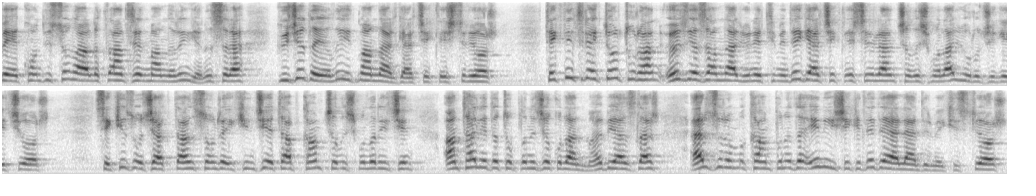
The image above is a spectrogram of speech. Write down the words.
ve kondisyon ağırlıklı antrenmanların yanı sıra güce dayalı idmanlar gerçekleştiriyor. Teknik direktör Turhan Özyazanlar yönetiminde gerçekleştirilen çalışmalar yorucu geçiyor. 8 Ocak'tan sonra ikinci etap kamp çalışmaları için Antalya'da toplanacak olan Mabiyazlar Erzurum kampını da en iyi şekilde değerlendirmek istiyor.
